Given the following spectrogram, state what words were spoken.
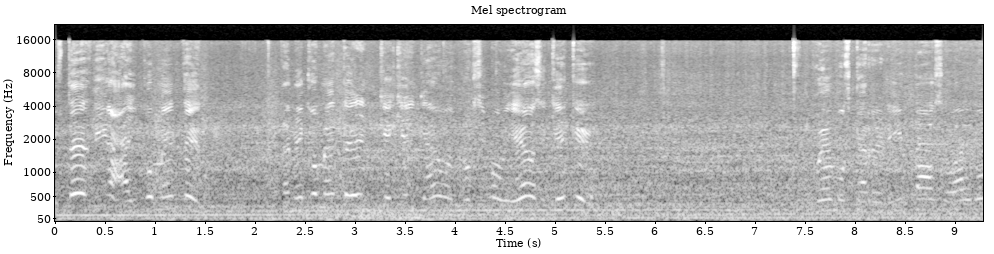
Ustedes digan, ahí comenten. También comenten qué quieren que haga en el próximo video, si quieren que juguemos carreritas o algo.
